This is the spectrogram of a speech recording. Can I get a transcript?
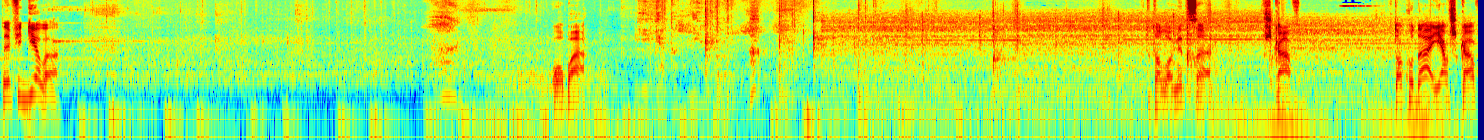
Ты офигела? Оба. Ее тут нет. Кто-то ломится. В шкаф. Кто куда? Я в шкаф.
